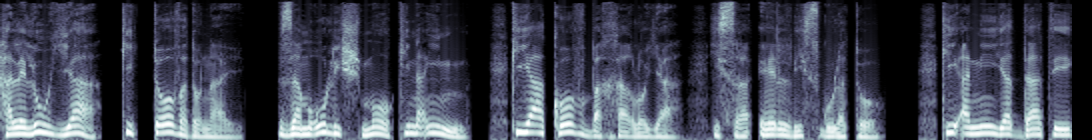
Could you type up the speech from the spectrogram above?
הללויה, כי טוב אדוני, זמרו לשמו כי נעים, כי יעקב בחר לו יה, ישראל לסגולתו. כי אני ידעתי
